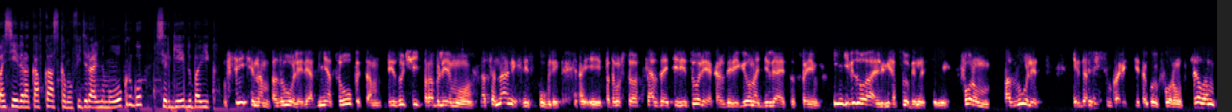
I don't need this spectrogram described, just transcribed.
по Северо-Кавказскому федеральному округу Сергей Дубовик. Встречи нам позволили обменяться опытом, изучить проблему национальных республик, потому что каждая территория, каждая каждый регион отделяется своими индивидуальными особенностями. Форум позволит и в дальнейшем провести такой форум в целом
